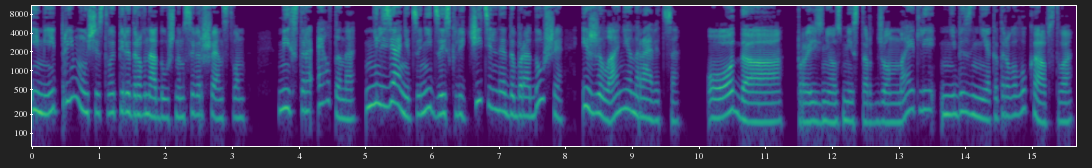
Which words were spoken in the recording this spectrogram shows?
имеет преимущество перед равнодушным совершенством. Мистера Элтона нельзя не ценить за исключительное добродушие и желание нравиться». «О, да», — произнес мистер Джон Найтли не без некоторого лукавства.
